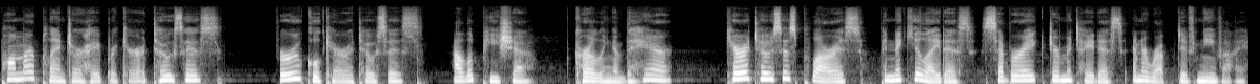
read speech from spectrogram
palmar plantar hyperkeratosis, verrucal keratosis, alopecia, curling of the hair, keratosis pilaris, panniculitis, seborrheic dermatitis, and eruptive nevi.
